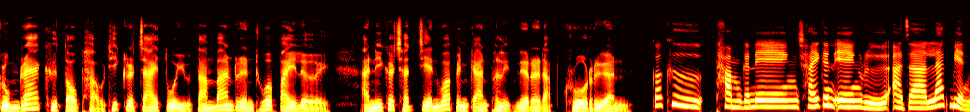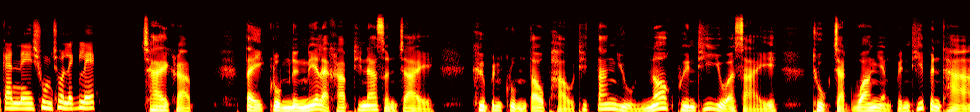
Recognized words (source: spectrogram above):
กลุ่มแรกคือเตาเผาที่กระจายตัวอยู่ตามบ้านเรือนทั่วไปเลย อันนี้ก็ชัดเจนว่าเป็นการผลิตในระดับครัวเรือน ก็คือทำกันเองใช้กันเอง หรืออาจจะแลกเปลี่ยนกันในชุมชนเล็กใช่ครับ แต่อีกกลุ่มหนึ่งนี่แหละครับที่น่าสนใจ คือเป็นกลุ่มเตาเผาที่ตั้งอยู่นอกพื้นที่อยู่อาศัย ถูกจัดวางอย่างเป็นที่เป็นทาง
